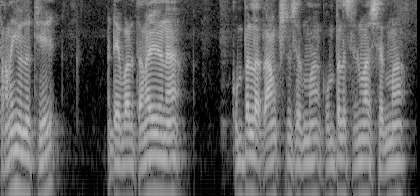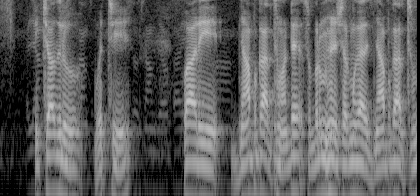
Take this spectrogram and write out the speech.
తనయులచే అంటే వారి తనయులైన కొంపెల్ల రామకృష్ణ శర్మ కొంపెల్ల శ్రీనివాస్ శర్మ ఇత్యాదులు వచ్చి వారి జ్ఞాపకార్థం అంటే సుబ్రహ్మణ్య శర్మ గారి జ్ఞాపకార్థం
